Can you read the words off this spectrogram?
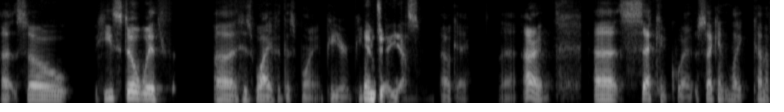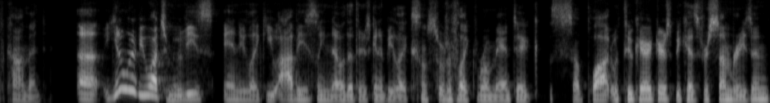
Uh, so he's still with uh his wife at this point, Peter. Peter. MJ, yes. Okay. Uh, all right. Uh, second question. Second, like, kind of comment. Uh, you know, whenever you watch movies and you like, you obviously know that there's going to be like some sort of like romantic subplot with two characters because for some reason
